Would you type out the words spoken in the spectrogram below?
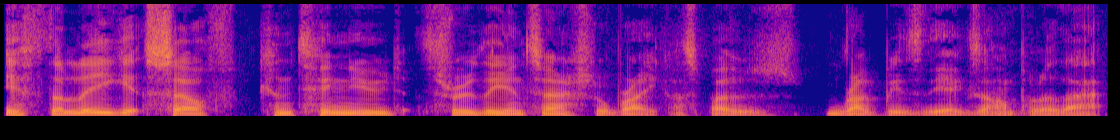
if the league itself continued through the international break? I suppose rugby is the example of that.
